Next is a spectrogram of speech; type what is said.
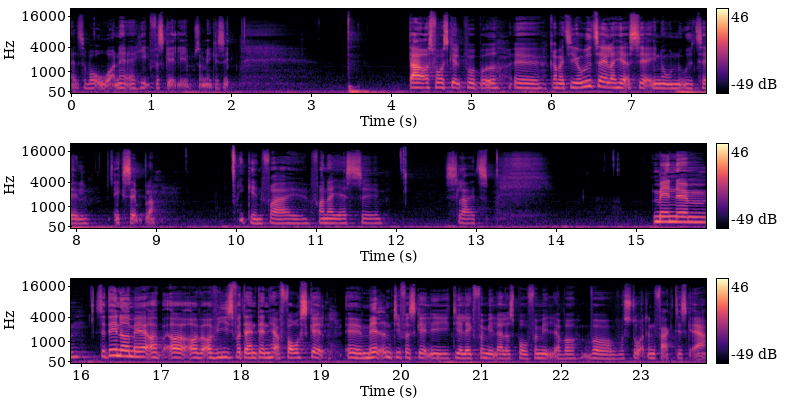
altså hvor ordene er helt forskellige, som I kan se. Der er også forskel på både øh, grammatik og udtaler. Her ser I nogle udtale eksempler. Igen fra, øh, fra Najas øh, slides. Men øhm, så det er noget med at, at, at, at vise, hvordan den her forskel øh, mellem de forskellige dialektfamilier eller sprogfamilier, hvor, hvor, hvor stor den faktisk er.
